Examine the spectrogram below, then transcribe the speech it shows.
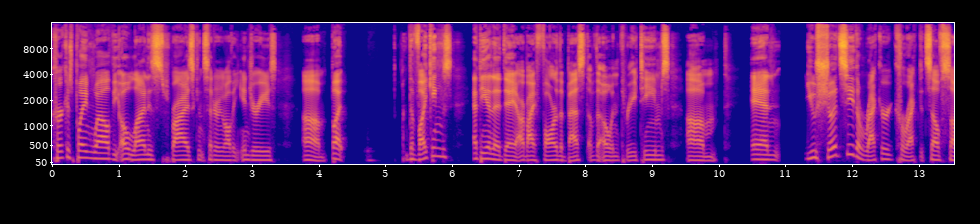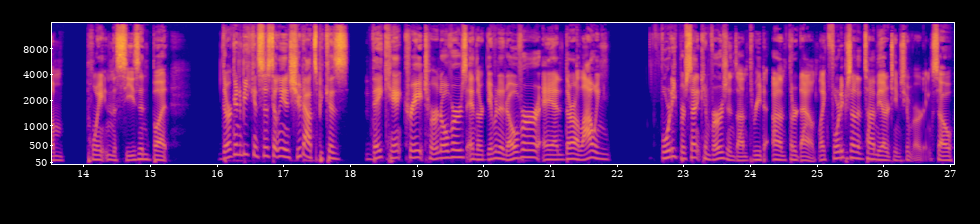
Kirk is playing well. The O line is surprised considering all the injuries. Um, but the Vikings, at the end of the day, are by far the best of the 0 and 3 teams. Um, and you should see the record correct itself some point in the season, but they're going to be consistently in shootouts because they can't create turnovers and they're giving it over and they're allowing 40% conversions on three on third down. Like 40% of the time the other team's converting. So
